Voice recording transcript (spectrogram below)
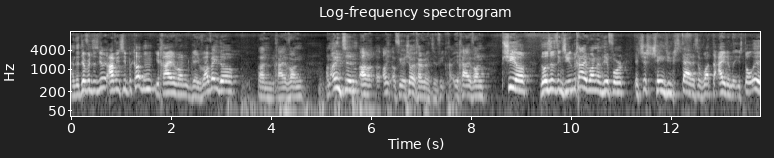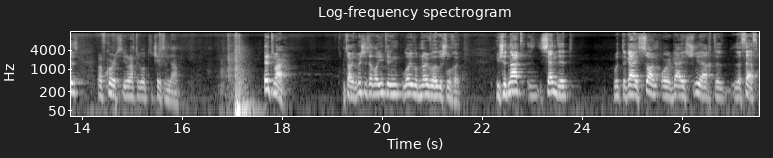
And the difference is. Obviously, pikadin, yichayev on gneiv avedo, on yichayev on on ointim, if you're a show, yichayev on pshia. Those are the things you can be chayev on, and therefore it's just changing status of what the item that you stole is. But of course, you don't have to go to chase him down. Itmar. I'm sorry, the mission said. You should not send it with the guy's son or a guy's shliach to the theft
